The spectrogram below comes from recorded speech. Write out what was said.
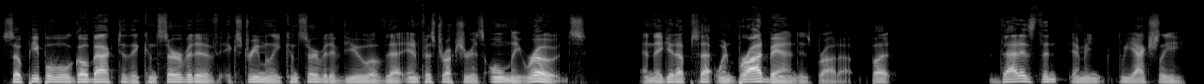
So people will go back to the conservative, extremely conservative view of that infrastructure is only roads, and they get upset when broadband is brought up. But that is the, I mean, we actually,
